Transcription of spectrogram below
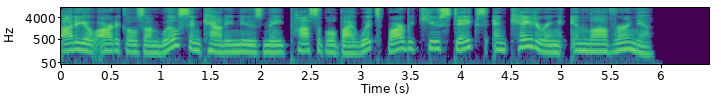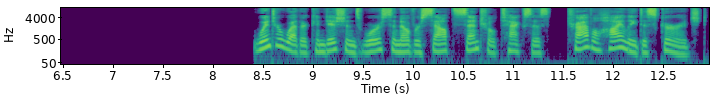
Audio articles on Wilson County News made possible by Witt's Barbecue Steaks and Catering in La Vernia. Winter weather conditions worsen over south central Texas, travel highly discouraged.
